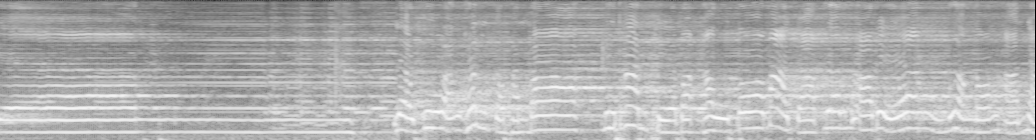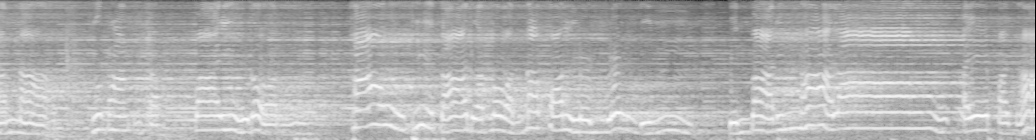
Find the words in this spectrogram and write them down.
แก แล้วผู้หวังขึ้นกับพันบามีท่านแก่บักเขาโตมาจากเรื่องพาแดงเมืองหนองหานยันนามอยู่ทางกับไปอุดรเขาที่ตาเดือดร้อนนครลมลงดิน เป็นบาดินห้าลางไปประชา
